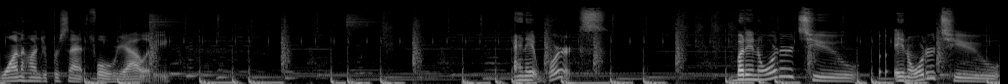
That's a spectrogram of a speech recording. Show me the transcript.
100% full reality. And it works. But in order to in order to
